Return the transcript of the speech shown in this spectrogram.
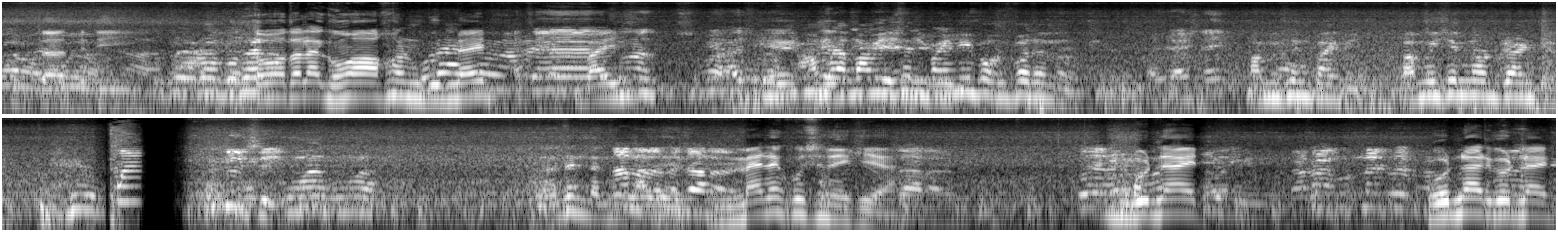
খুব তাড়াতাড়ি তোমার তাহলে ঘুমা এখন। গুড নাইট বাই परमिशन पाई नहीं। परमिशन नॉट ग्रांटेड मैंने कुछ नहीं किया। Good night good night good night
